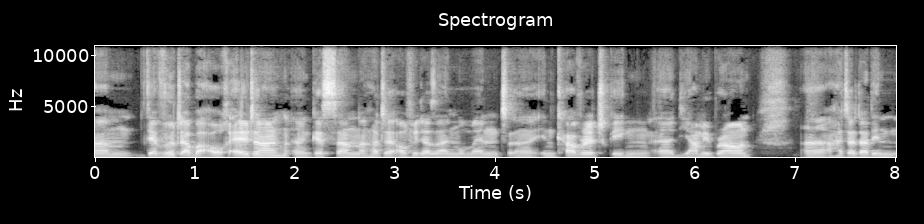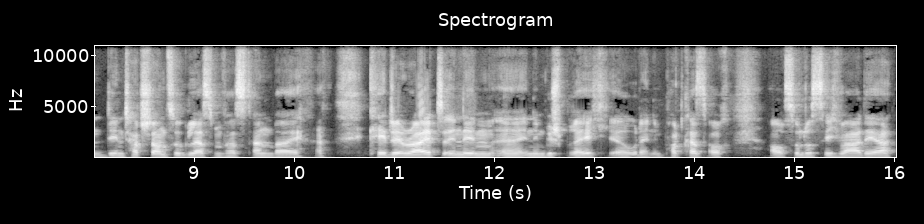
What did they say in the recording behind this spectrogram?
Ähm, der wird aber auch älter. Äh, gestern hatte er auch wieder seinen Moment äh, in Coverage gegen äh, Diami Brown äh, hat er da den, den Touchdown zugelassen, was dann bei KJ Wright in dem, äh, in dem Gespräch äh, oder in dem Podcast auch, auch so lustig war, der,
